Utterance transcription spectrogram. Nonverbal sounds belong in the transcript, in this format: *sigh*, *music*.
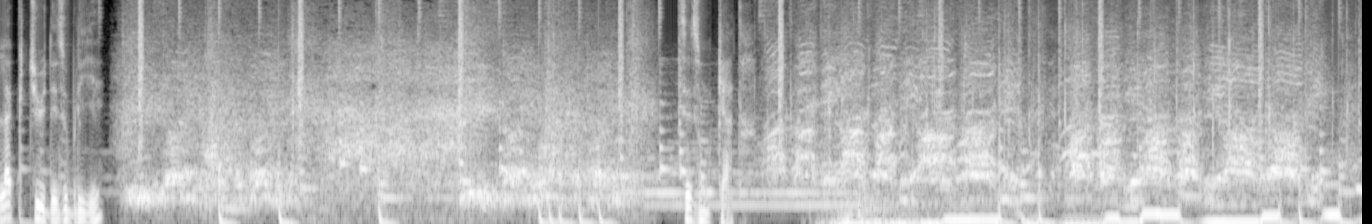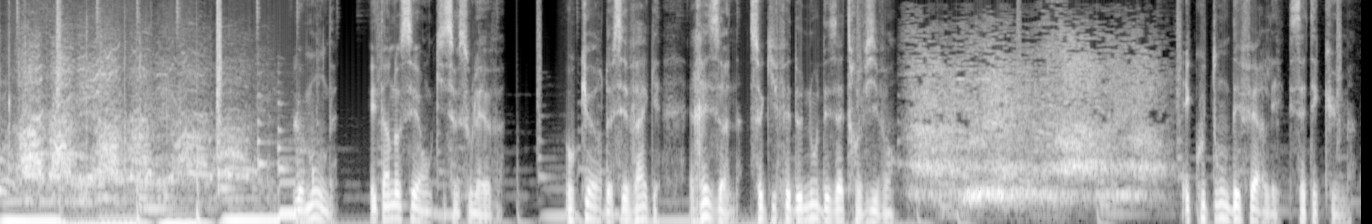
l'actu des oubliés. Saison 4. Le monde est un océan qui se soulève. Au cœur de ces vagues résonne ce qui fait de nous des êtres vivants. Écoutons déferler cette écume.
